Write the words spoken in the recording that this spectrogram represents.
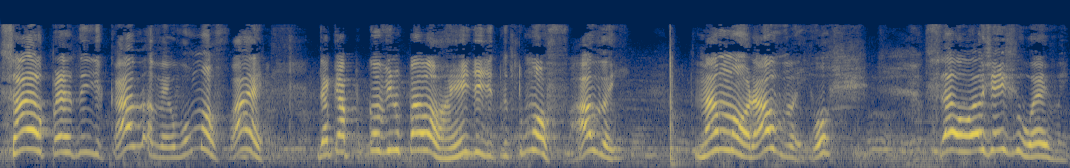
Sai eu preso dentro de casa, velho. Eu vou mofar, Daqui a pouco eu vim no Power Ranger de tanto mofar, velho. Na moral, velho. Oxi. Céu, eu já enjoei, velho.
